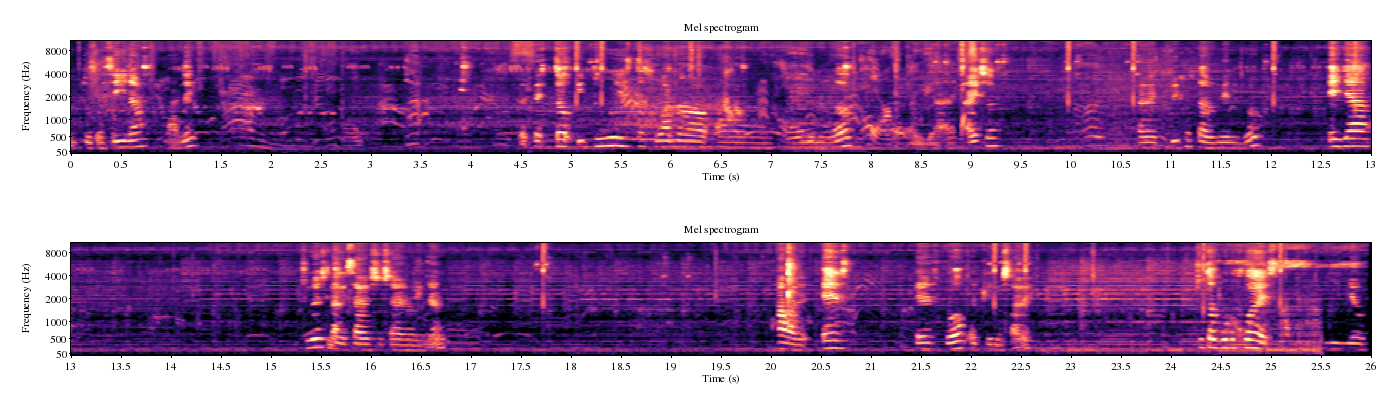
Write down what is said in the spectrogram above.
En tu cocina, ¿vale? Perfecto. ¿Y tú estás jugando a, ordenador? A, eso? A ver, tu hijo está durmiendo. Ella... ¿Tú eres la que sabes usar el original? Ah, vale. Es, es Bob el que lo sabe. Tú tampoco juegues, niño.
